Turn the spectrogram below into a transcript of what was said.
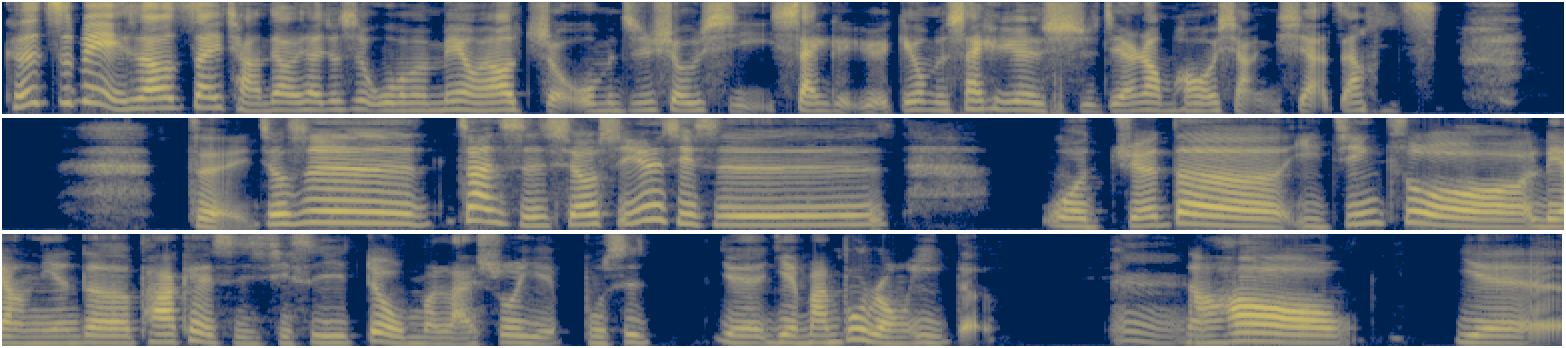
可是这边也是要再强调一下，就是我们没有要走，我们只是休息三个月，给我们三个月的时间，让我们好好想一下，这样子。对，就是暂时休息，因为其实我觉得已经做两年的 p a c k a g e 其实对我们来说也不是，也也蛮不容易的。嗯，然后也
